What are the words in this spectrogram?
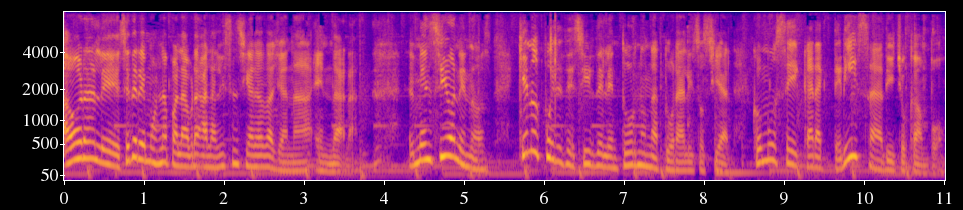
Ahora le cederemos la palabra a la licenciada Dayana Endara. Menciónenos, ¿qué nos puedes decir del entorno natural y social? ¿Cómo se caracteriza dicho campo?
